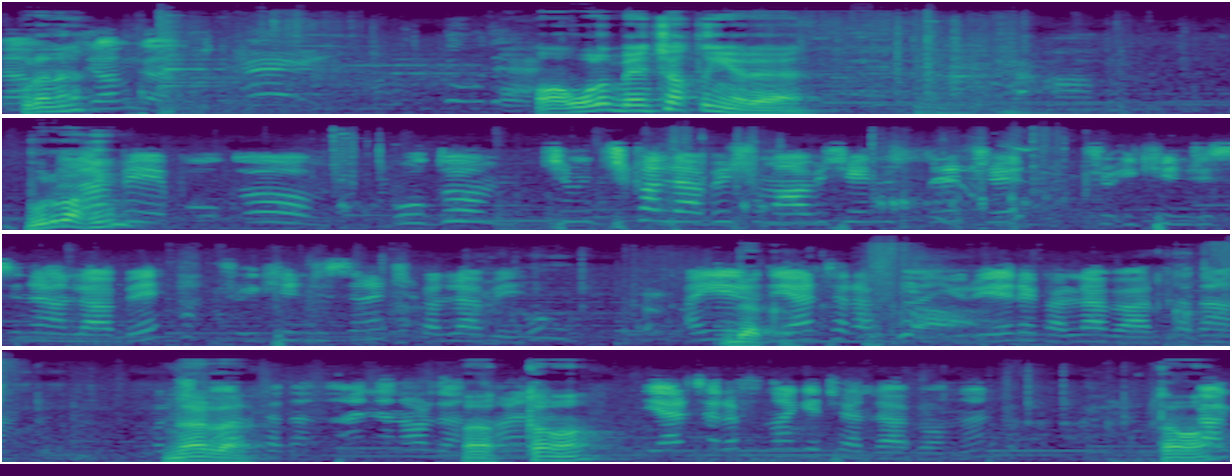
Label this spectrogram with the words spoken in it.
Ben Bura ne? vuracağım galiba. Aa oğlum ben çaktın yere. Vur bakayım. Abi buldum. Buldum. Şimdi çık Ali abi şu mavi şeyin üstüne çık. Şu ikincisine Ali abi. Şu ikincisine çık Ali abi. Hayır dakika. diğer taraftan yürüyerek Ali abi arkadan. Bak şu Nereden? Arkadan. Aynen oradan. Ha aynen. tamam. Diğer tarafına geç Ali abi onun. Tamam. Bak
